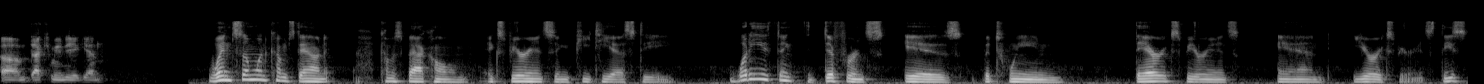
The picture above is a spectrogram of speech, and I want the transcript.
um, that community again. When someone comes down comes back home experiencing PTSD, what do you think the difference is between their experience and your experience? These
